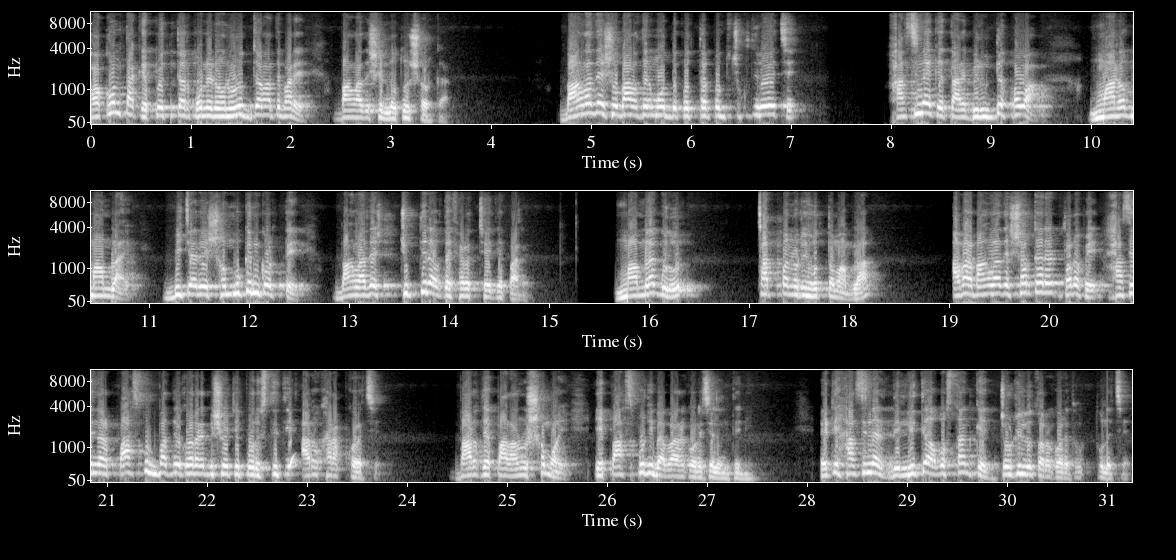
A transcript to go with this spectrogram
তখন তাকে প্রত্যার্পণের অনুরোধ জানাতে পারে বাংলাদেশের নতুন সরকার। বাংলাদেশ ও ভারতের মধ্যে প্রত্যার্পণ চুক্তি রয়েছে। হাসিনাকে তার বিরুদ্ধে হওয়া মানব মামলায় বিচারের সম্মুখীন করতে বাংলাদেশ চুক্তির আওতায় ফেরত চাইতে পারে। মামলাগুলোর ছাপ্পান্নটি হত্যা মামলা, আবার বাংলাদেশ সরকারের তরফে হাসিনার পাসপোর্ট বাতিল করার বিষয়টি পরিস্থিতি আরও খারাপ করেছে। ভারতে পালানোর সময় এই পাসপোর্টই ব্যবহার করেছিলেন তিনি। এটি হাসিনার দিল্লিতে অবস্থানকে জটিলতর করে তুলেছে।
